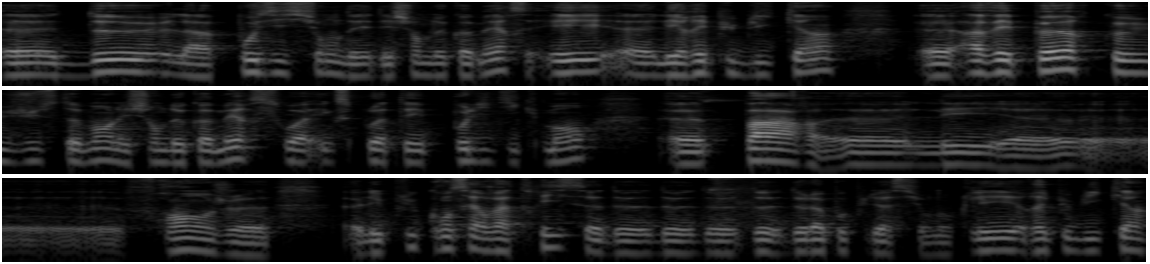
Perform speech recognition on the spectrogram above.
euh, de la position des, chambres de commerce et euh, les républicains euh, avaient peur que justement les chambres de commerce soient exploitées politiquement par les franges les plus conservatrices de, de, la population. Donc les républicains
